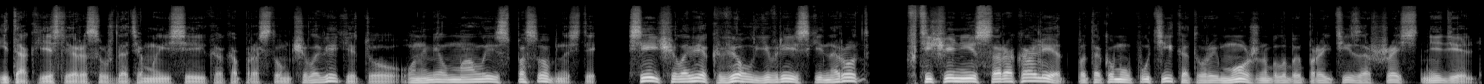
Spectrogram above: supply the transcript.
Итак, если рассуждать о Моисее как о простом человеке, то он имел малые способности. Сей человек вел еврейский народ в течение сорока лет по такому пути, который можно было бы пройти за шесть недель.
